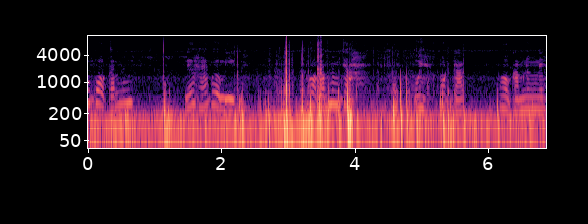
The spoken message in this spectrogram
งพ่อกำนึงเดี๋ยวหาเพิ่มอีกพ่อกำนึงจ้ะอุ้ยหมดกัดพ่อกำนึงเนี่ย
